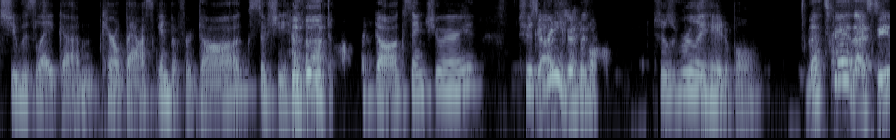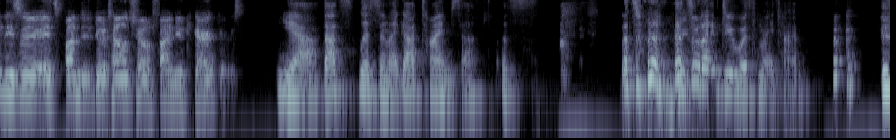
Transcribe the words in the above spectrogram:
she was like um, Carole Baskin, but for dogs. So she had a dog, a dog sanctuary. She was pretty Gotcha. hateable. She was really hateable. That's good. I see. These are. It's fun to do a talent show and find new characters. Yeah, that's listen. I got time, Seth. That's that's what, that's what I do with my time.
